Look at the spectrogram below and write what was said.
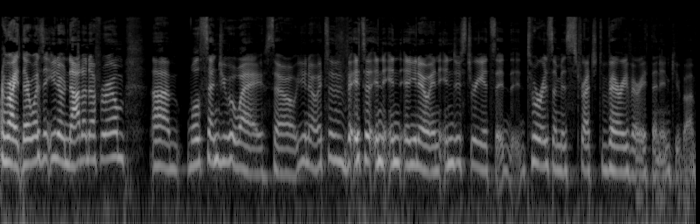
Right, there wasn't, you know, not enough room. Um, we'll send you away. So, you know, it's a, it's a, in, in, you know, an industry. It's it, tourism is stretched very, very thin in Cuba.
